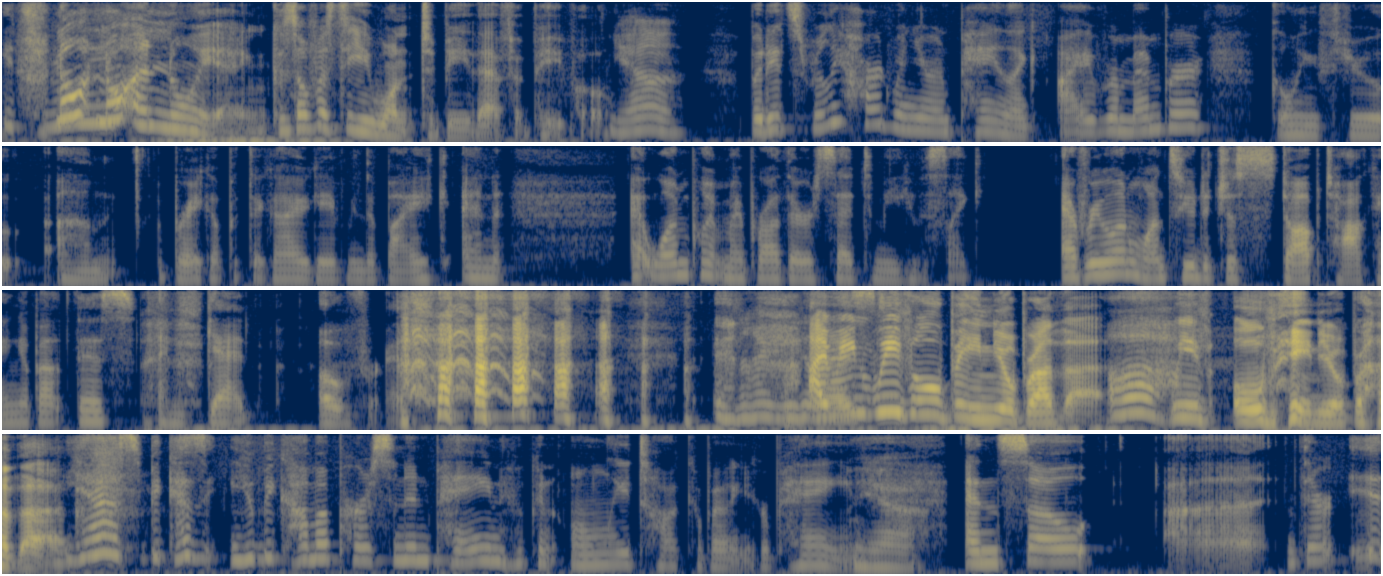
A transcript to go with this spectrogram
It's not not annoying because obviously you want to be there for people. Yeah. But it's really hard when you're in pain. Like, I remember going through um, a breakup with the guy who gave me the bike. And at one point, my brother said to me, he was like, Everyone wants you to just stop talking about this and get over it. and I realized, I mean, we've all been your brother. We've all been your brother. Yes, because you become a person in pain who can only talk about your pain. Yeah. And so uh, there is,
